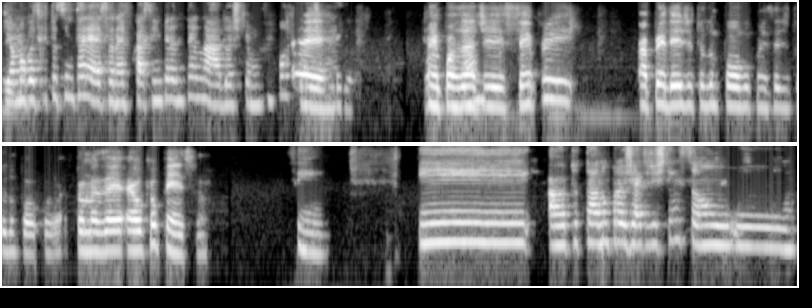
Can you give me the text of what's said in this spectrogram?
E é uma coisa que tu se interessa, né? Ficar sempre antenado, acho que é muito importante. É, é importante então, sempre aprender de tudo um pouco, conhecer de tudo um pouco. Mas é, é o que eu penso. Sim. E ah, tu tá no projeto de extensão, o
